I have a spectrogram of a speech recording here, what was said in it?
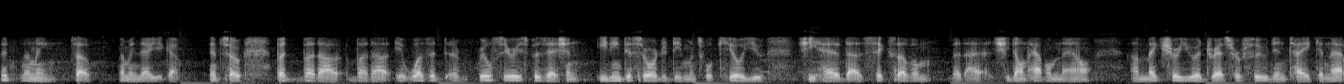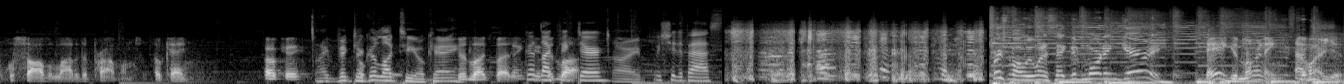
It, I mean, so I mean, there you go. And so, but but uh, but uh, it was a, a real serious possession. Eating disorder demons will kill you. She had uh, six of them, but uh, she don't have them now. Uh, make sure you address her food intake, and that will solve a lot of the problems. Okay. Okay. All right, Victor. Good luck to you. Okay. Good luck, buddy. Good luck, Victor. All right. Wish you the best. First of all, we want to say good morning, Gary. Hey, good morning. How are you?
